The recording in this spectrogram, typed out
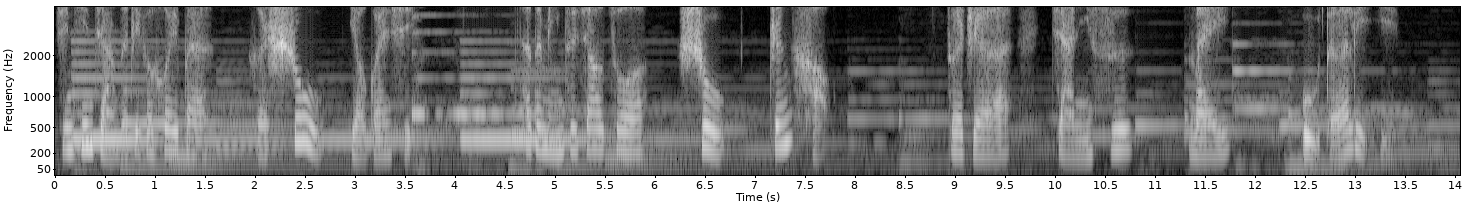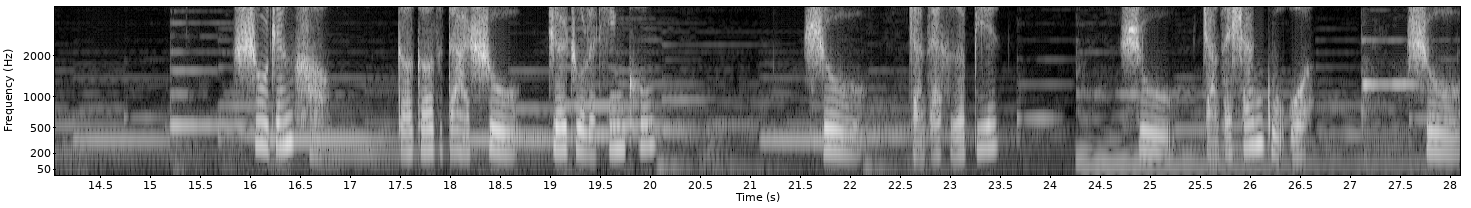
今天讲的这个绘本和树有关系，它的名字叫做《树真好》，作者贾尼斯·梅·伍德里。树真好，高高的大树遮住了天空。树长在河边，树长在山谷，树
